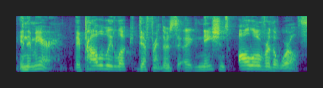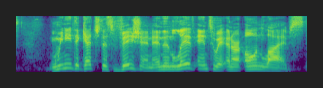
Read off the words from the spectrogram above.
in the mirror. They probably look different. There's uh, nations all over the world. We need to get this vision and then live into it in our own lives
